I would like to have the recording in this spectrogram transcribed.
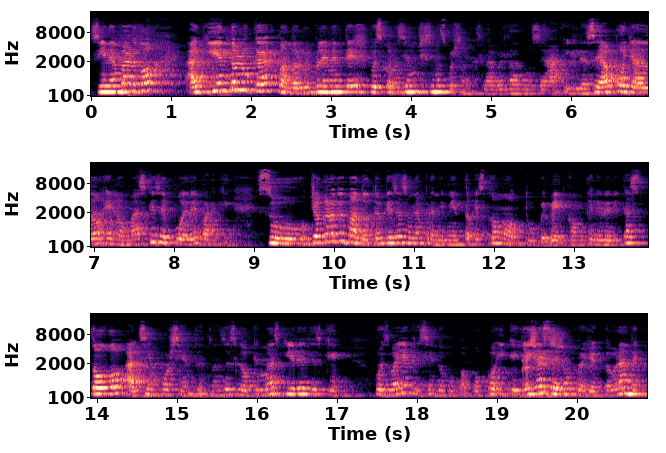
Sin embargo, aquí en Toluca, cuando lo implementé, pues conocí a muchísimas personas, la verdad, o sea, y les he apoyado en lo más que se puede para que su... Yo creo que cuando tú empiezas un emprendimiento es como tu bebé, como que le dedicas todo al 100%, entonces lo que más quieres es que pues vaya creciendo poco a poco y que llegue a ser un proyecto grande.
